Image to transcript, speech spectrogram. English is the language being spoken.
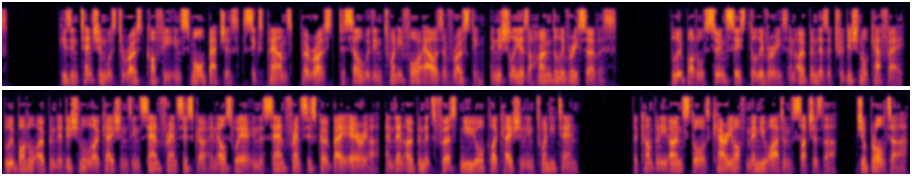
His intention was to roast coffee in small batches 6 pounds, per roast to sell within 24 hours of roasting, initially as a home delivery service. Blue Bottle soon ceased deliveries and opened as a traditional cafe. Blue Bottle opened additional locations in San Francisco and elsewhere in the San Francisco Bay Area, and then opened its first New York location in 2010. The company-owned stores carry off menu items such as the Gibraltar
